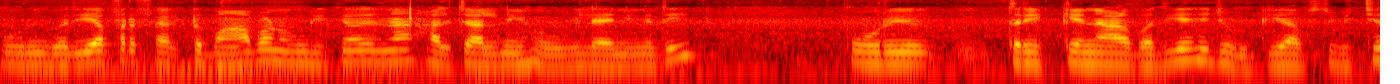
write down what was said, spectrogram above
ਪੂਰੀ ਵਧੀਆ ਪਰਫੈਕਟ ਬਾਂਹ ਬਣੂਗੀ ਕਿ ਉਹਦੇ ਨਾਲ ਹਲਚਲ ਨਹੀਂ ਹੋਊਗੀ ਲਾਈਨਿੰਗ ਦੀ। ਪੂਰੀ ਤਰੀਕੇ ਨਾਲ ਵਧੀਆ ਹੀ ਜੁੜ ਗਈ ਆਪਸ ਵਿੱਚ।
